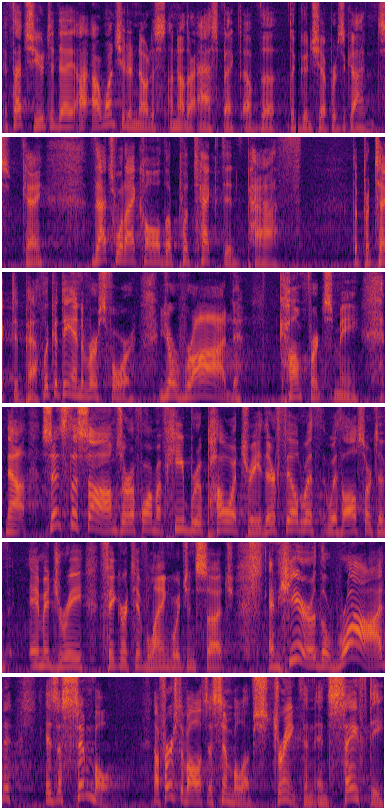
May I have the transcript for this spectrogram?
If that's you today, I, I, want you to notice another aspect of the, the Good Shepherd's guidance, okay? That's what I call the protected path. The protected path. Look at the end of verse 4. Your rod comforts me. Now, since the Psalms are a form of Hebrew poetry, they're filled with, with all sorts of imagery, figurative language, and such. And here, the rod is a symbol now, first of all, it's a symbol of strength and, and safety,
